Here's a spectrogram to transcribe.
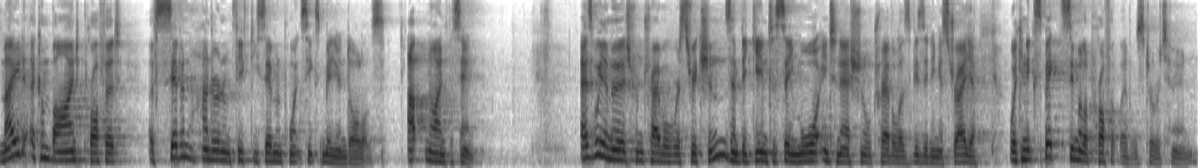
made a combined profit of $757.6 million, up 9%. As we emerge from travel restrictions and begin to see more international travellers visiting Australia, we can expect similar profit levels to return.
